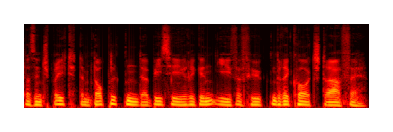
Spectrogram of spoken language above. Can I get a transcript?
Das entspricht dem Doppelten der bisherigen je verfügten Rekordstrafe.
